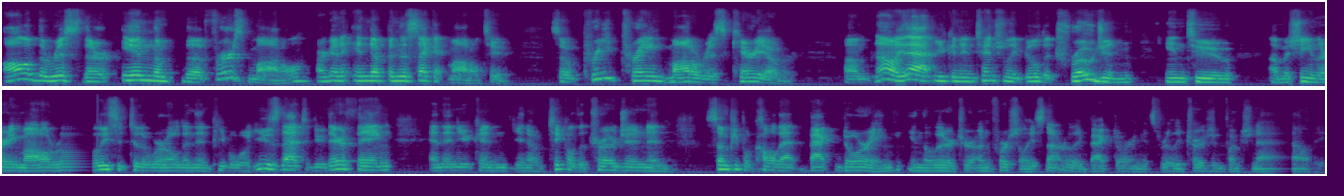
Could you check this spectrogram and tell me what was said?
all of the risks that are in the, the first model are going to end up in the second model too. So pre-trained model risk carryover. Um, not only that, you can intentionally build a Trojan into a machine learning model, release it to the world, and then people will use that to do their thing. And then you can, you know, tickle the Trojan. And some people call that backdooring in the literature. Unfortunately, it's not really backdooring, it's really Trojan functionality.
